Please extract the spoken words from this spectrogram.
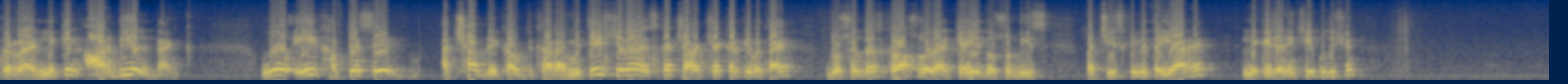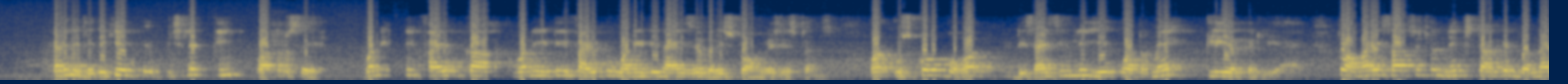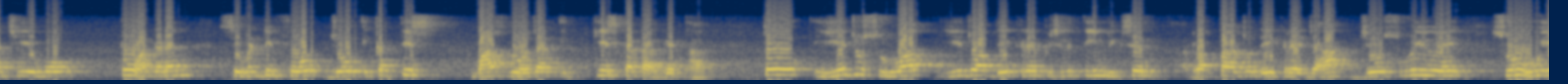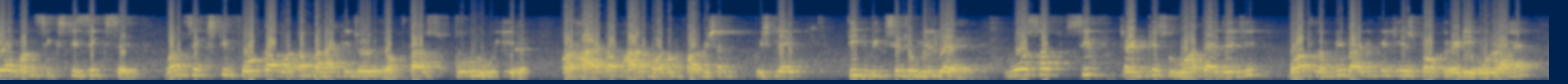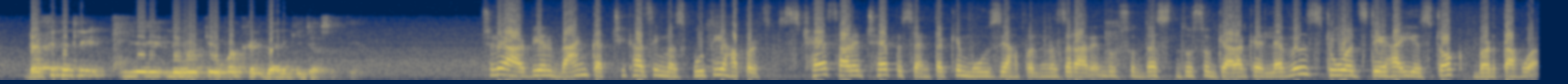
कर रहा है, लेकिन आरबीएल बैंक वो एक हफ़्ते से अच्छा ब्रेकआउट दिखा रहा है। मितेश, जरा इसका चार्ट चेक करके बताएँ। 210 क्रॉस हो रहा है। क्या ये 220 25 के लिए तैयार है? लेके जानी चाहिए पोजीशन देखिए पिछले तीन क्वार्टर से 185 का 185 to 189 is a very strong resistance और उसको बहुत डिसाइसिवली ये क्वार्टर में क्लियर कर लिया है। तो हमारे हिसाब से जो नेक्स्ट टारगेट बनना चाहिए वो 274 जो 31 मार्च 2021 का टारगेट था। तो ये जो शुरुआत, ये जो आप देख रहे हैं, पिछले तीन वीक से रफ्तार जो देख रहे हैं, जहाँ जो शुरू हुए, शुरू हुई है 166 से 164 का बॉटम बना के जो रफ्तार शुरू हुई है और heart of heart bottom formation पिछले तीन वीक से जो मिल रहे हैं, वो सब सिर्फ़ ट्रेंड की शुरुआत है, अजय जी। बहुत लंबी बारी के लिए स्टॉक रेडी हो रहा है। डेफिनेटली ये लेवल के ऊपर खरीदारी की जा सकती है। चलिए आरबीएल बैंक अच्छी खासी मजबूती, यहाँ पर छह, साढ़े छह परसेंट तक के मूव्स यहाँ पर नज़र आ रहे हैं। 210 211 के levels towards day high stock बढ़ता हुआ।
